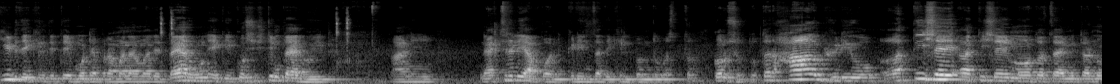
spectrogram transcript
कीड देखील तिथे मोठ्या प्रमाणामध्ये तयार होऊन एक इकोसिस्टीम तयार होईल. आणि नॅचरली आपण किडींचा देखील बंदोबस्त करू शकतो. तर हा व्हिडिओ अतिशय अतिशय महत्त्वाचा आहे मित्रांनो.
